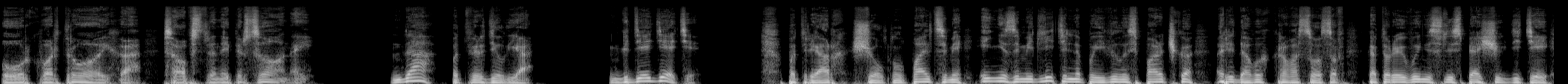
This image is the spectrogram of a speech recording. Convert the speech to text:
Урквар Тройха, собственной персоной. Да, подтвердил я. Где дети? Патриарх щелкнул пальцами, и незамедлительно появилась парочка рядовых кровососов, которые вынесли спящих детей,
